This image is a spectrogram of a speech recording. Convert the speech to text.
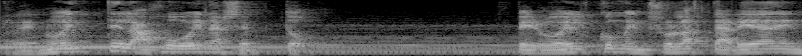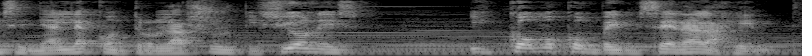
Renuente la joven aceptó, pero él comenzó la tarea de enseñarle a controlar sus visiones y cómo convencer a la gente.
